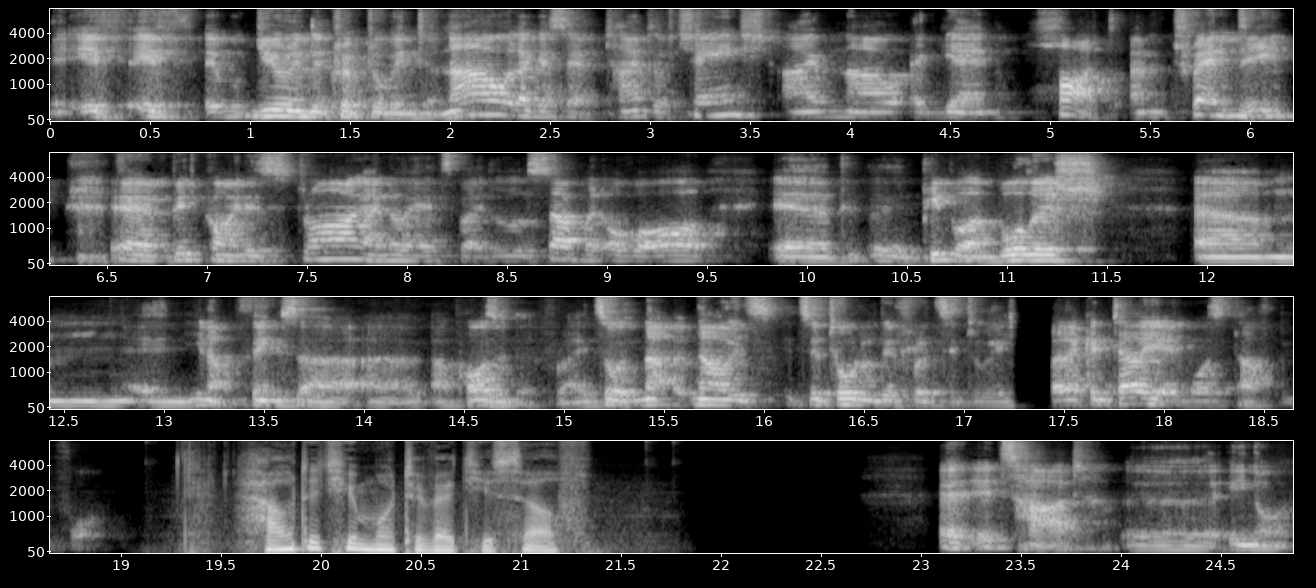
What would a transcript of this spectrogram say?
If, if, if during the crypto winter now, like I said, times have changed. I'm now again hot. I'm trending. Uh, Bitcoin is strong. I know it's quite a little stuff, but overall, uh, p- people are bullish. Um, and you know things are, are, are positive, right? So now, now it's it's a total different situation. But I can tell you, it was tough before. How did you motivate yourself? Uh, it's hard, uh, you know.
